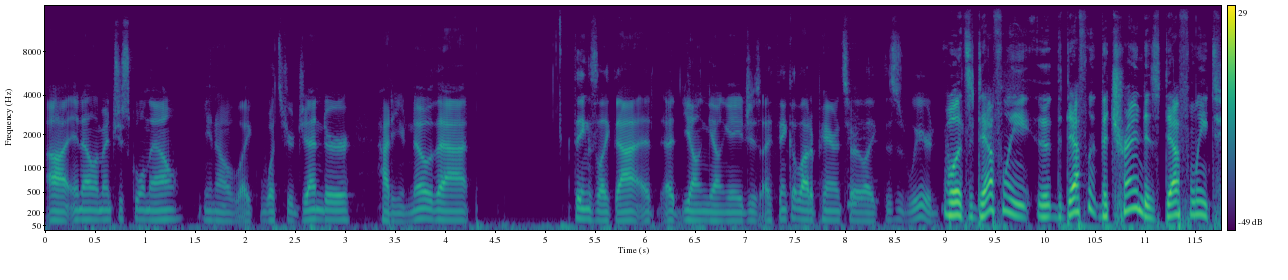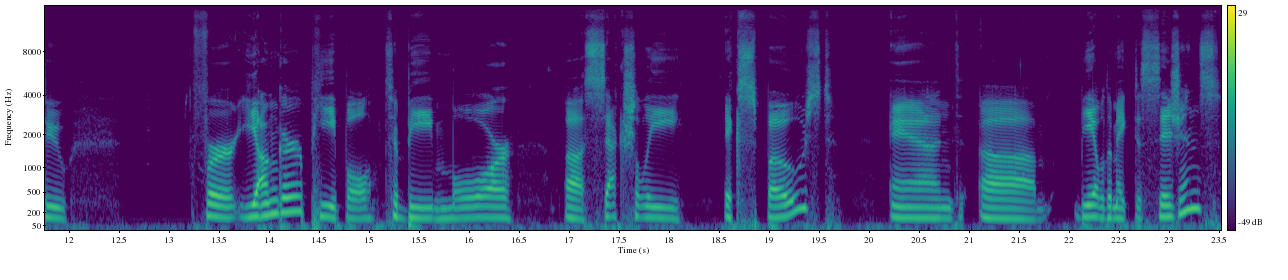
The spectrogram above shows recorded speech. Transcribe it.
uh, in elementary school now. You know, like what's your gender? How do you know that? Things like that at, at young young ages. I think a lot of parents are like, "This is weird." Well, it's definitely the, the definitely the trend is definitely to for younger people to be more uh, sexually exposed and um, be able to make decisions,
